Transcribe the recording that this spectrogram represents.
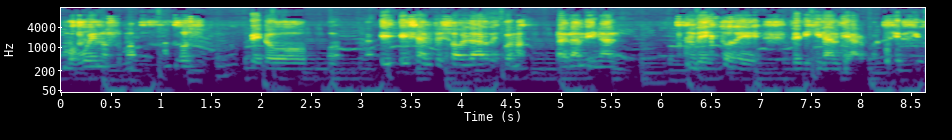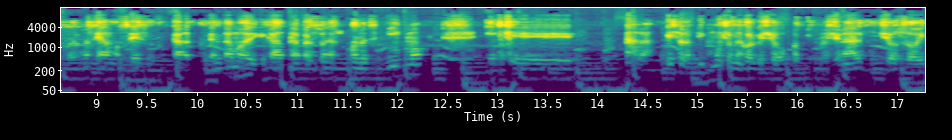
somos buenos, somos malos, pero e, ella empezó a hablar después más adelante final de esto de, de vigilantear, por así decirlo. No seamos eso, intentamos de que cada una persona es un en sí mismo y que nada, eso lo explico mucho mejor que yo, yo soy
